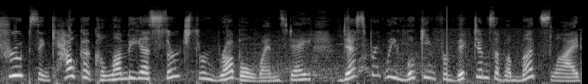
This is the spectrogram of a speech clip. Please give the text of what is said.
Troops in Cauca, Colombia searched through rubble Wednesday, desperately looking for victims of a mudslide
